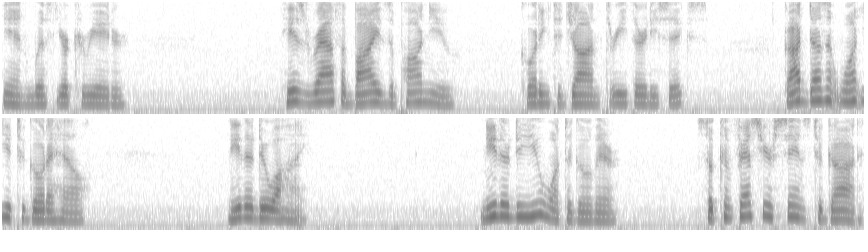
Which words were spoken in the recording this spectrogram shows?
in with your Creator. His wrath abides upon you, according to John 3:36. God doesn't want you to go to hell. Neither do I. Neither do you want to go there. So confess your sins to God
